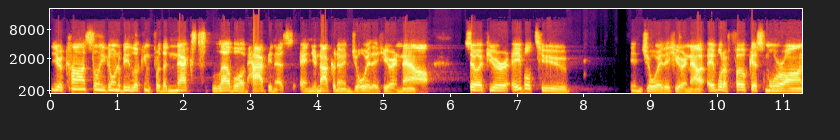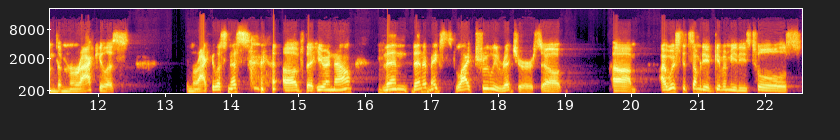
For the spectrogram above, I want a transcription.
you're constantly going to be looking for the next level of happiness and you're not going to enjoy the here and now. So if you're able to enjoy the here and now, able to focus more on the miraculous the miraculousness of the here and now, mm-hmm. then then it makes life truly richer. So um, I wish that somebody had given me these tools,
